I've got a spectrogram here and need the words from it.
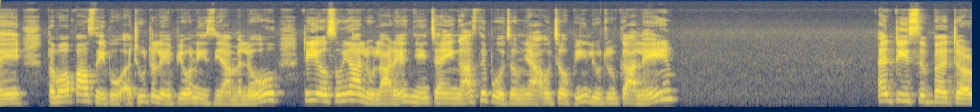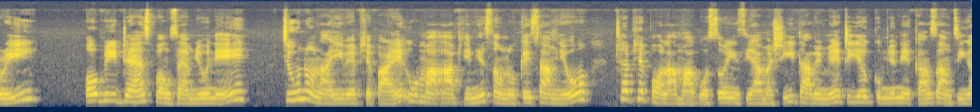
လည်းသဘောပေါက်စေဖို့အထူးတလဲပြောနေစရာမလိုတရုတ်အစိုးရလိုလာတဲ့ငင်းချင်ရင်ကစစ်ဗိုလ်ချုပ်များအုပ်ချုပ်ပြီးလူထုကလည်း anticipatory obedience ပုံစံမျိုးနဲ့ ကျူးလွန်လာရေးပဲဖြစ်ပါတယ်ဥပမာအားဖြင့်မြစ်ဆုံလိုကိစ္စမျိုးထပ်ဖြစ်ပေါ်လာမှာကိုစိုးရင်စရာမရှိဒါပေမဲ့တရုတ်ကွန်မြူနတီခေါင်းဆောင်ကြီးက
